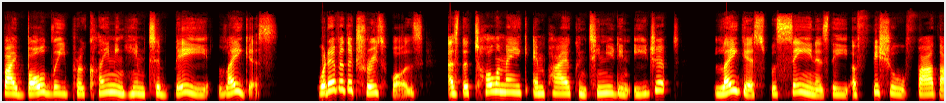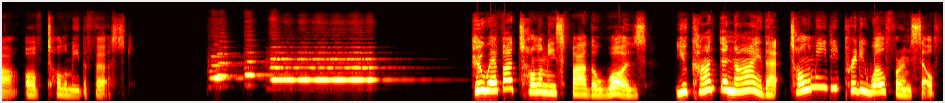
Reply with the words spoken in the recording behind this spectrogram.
by boldly proclaiming him to be Lagus. Whatever the truth was, as the Ptolemaic Empire continued in Egypt, Lagus was seen as the official father of Ptolemy I. Whoever Ptolemy's father was, you can't deny that Ptolemy did pretty well for himself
